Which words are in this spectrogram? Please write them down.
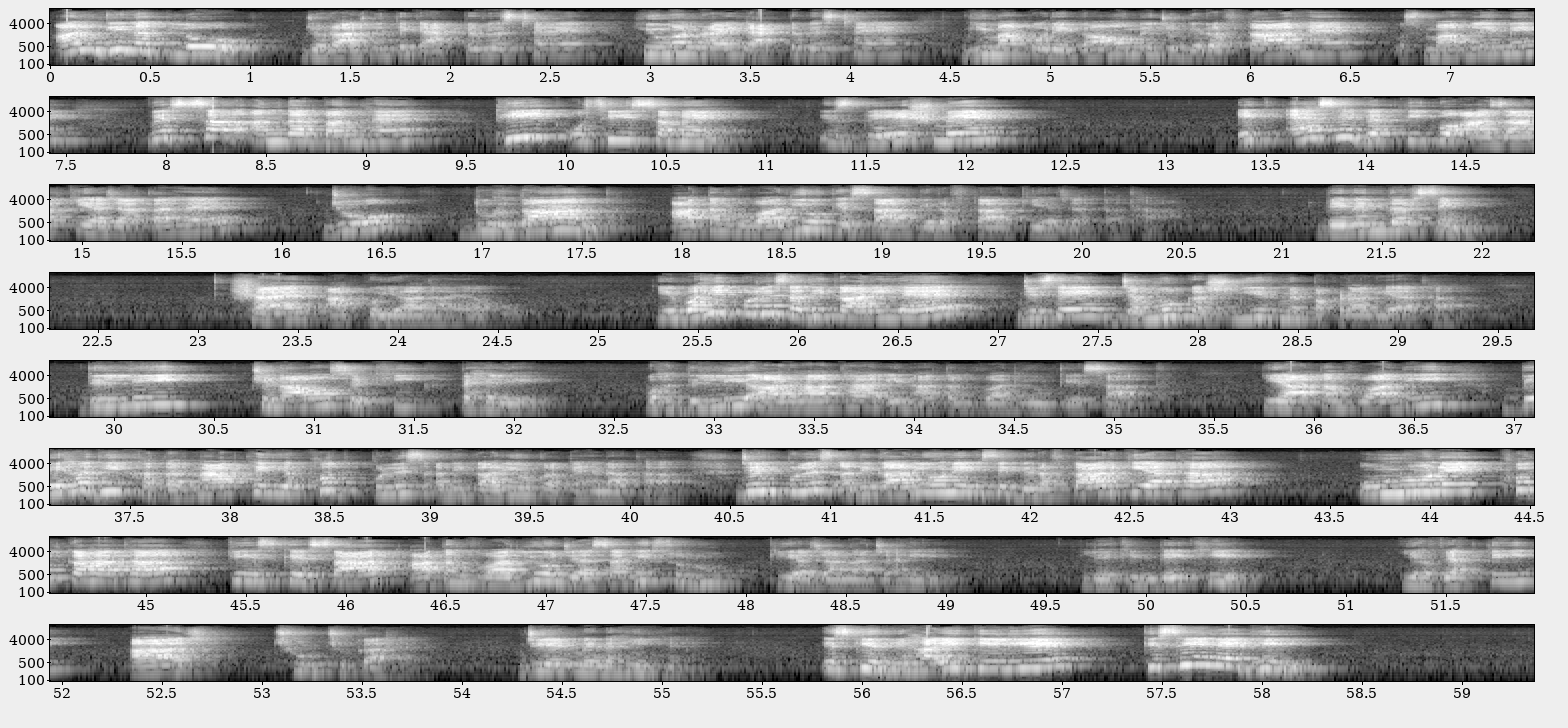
अनगिनत लोग जो राजनीतिक एक्टिविस्ट हैं ह्यूमन राइट एक्टिविस्ट हैं, भीमा कोरे गाँव में जो गिरफ़्तार हैं उस मामले में, वे सब अंदर बंद हैं। ठीक उसी समय इस देश में एक ऐसे व्यक्ति को आज़ाद किया जाता है जो दुर्दांत आतंकवादियों के साथ गिरफ़्तार किया जाता था। देवेंद्र सिंह। शायद आपको याद आया हो। ये वही पुलिस अधिकारी है जिसे जम्मू कश्मीर में पकड़ा गया था। दिल्ली चुनाव से ठीक पहले वह दिल्ली आ रहा था इन आतंकवादियों के साथ। ये आतंकवादी बेहद ही खतरनाक थे यह खुद पुलिस अधिकारियों का कहना था। जिन पुलिस अधिकारियों ने इसे गिरफ़्तार किया था, उन्होंने खुद कहा था कि इसके साथ आतंकवादियों जैसा ही सुलूक किया जाना चाहिए। लेकिन देखिए, यह व्यक्ति आज छूट चुका है, जेल में नहीं है। इसकी रिहाई के लिए किसी ने भी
